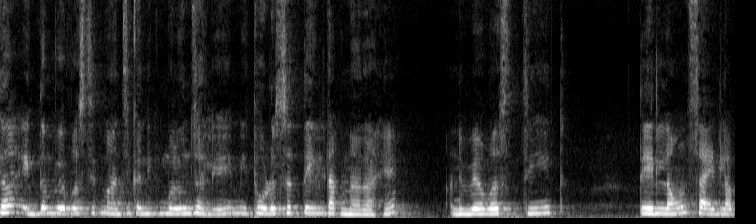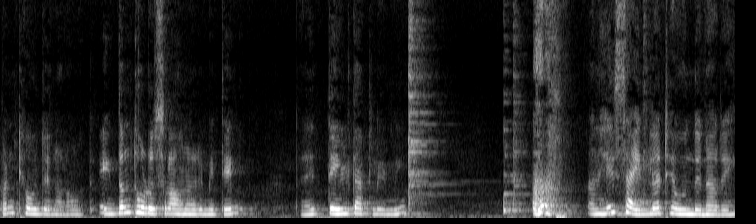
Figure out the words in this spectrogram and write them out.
इथं एकदम व्यवस्थित माझी कणिक मळून झाली आहे. मी थोडंसं तेल टाकणार आहे. आणि व्यवस्थित तेल लावून साईडला आपण ठेवून देणार आहोत. एकदम थोडंसं लावणार आहे मी तेल. तर हे तेल टाकले मी. आणि हे साईडला ठेवून देणार आहे.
